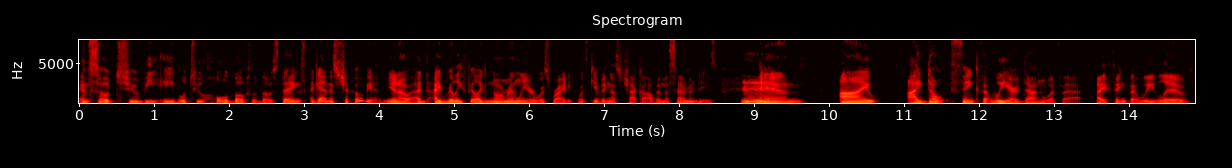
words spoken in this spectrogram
and so to be able to hold both of those things, again, it's Chekhovian, you know. I I really feel like Norman Lear was writing was giving us Chekhov in the Mm. 70s Mm. and I I don't think that we are done with that. I think that we live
